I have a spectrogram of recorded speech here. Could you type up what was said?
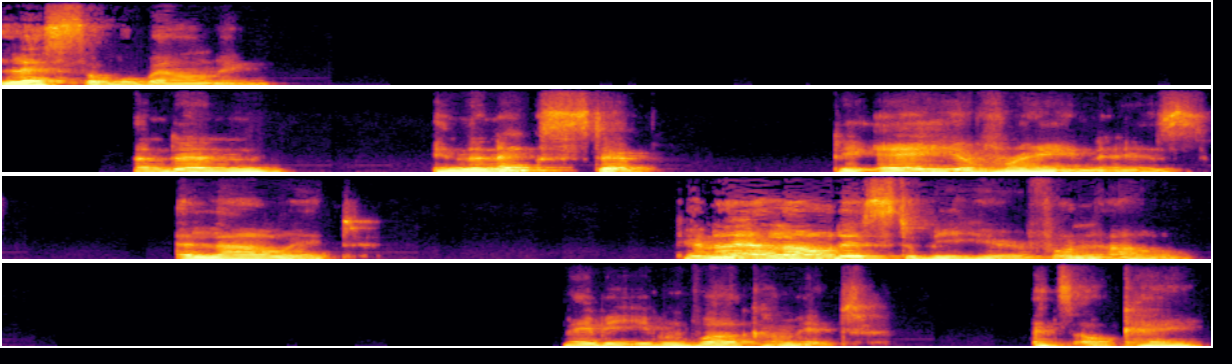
Less overwhelming. And then in the next step, the A of rain is allow it. Can I allow this to be here for now? Maybe even welcome it. It's okay.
